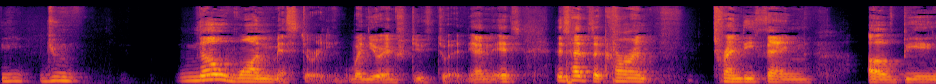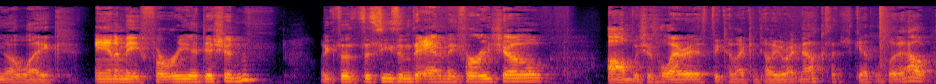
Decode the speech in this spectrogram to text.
you know one mystery when you're introduced to it. And it's this has the current trendy thing of being a like anime furry edition. Like the the season's anime furry show. Um, which is hilarious because I can tell you right now because I scheduled it out.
